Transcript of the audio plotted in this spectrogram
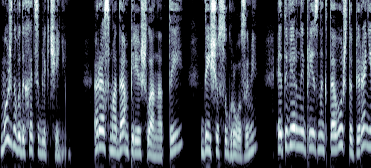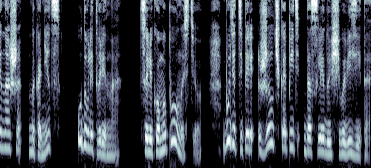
Можно выдыхать с облегчением. Раз мадам перешла на «ты», да еще с угрозами, это верный признак того, что пиранья наша, наконец, удовлетворена. Целиком и полностью. Будет теперь желчь копить до следующего визита.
